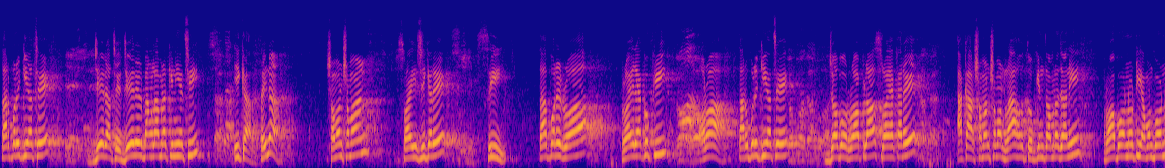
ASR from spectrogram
তারপরে কি আছে? জের আছে। জেরের বাংলা আমরা কি নিয়েছি? ইকার, তাই না? সমান সমান ছয় শিকারে সি। তারপরে র রয়ের একক কি? র। তার উপরে কি আছে? জবর। র প্লাস র আকারে আকার, সমান সমান রা হতো। কিন্তু আমরা জানি র বর্ণটি এমন বর্ণ,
